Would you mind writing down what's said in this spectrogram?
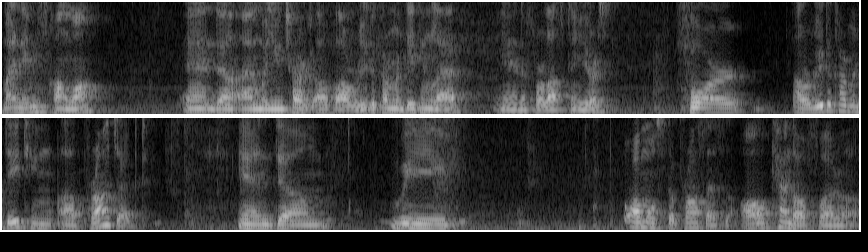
My name is Han Wang, and uh, I'm in charge of our radiocarbon dating lab and for last 10 years. For our radiocarbon dating uh, project, and um, we almost process all kind of uh,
